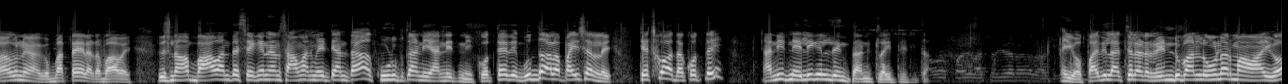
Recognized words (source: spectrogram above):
బాగున్నాయి బత్తాయిలట బాబాయ్. చూసినా బావ అంతా సెకండ్ హ్యాండ్ సామాన్ పెట్టి అంతా కూడుపుతాండి ఈ అన్నిటిని. కొత్తది గుద్ద అలా పైసలు ఉన్నాయి. తెచ్చుకోవద్దా కొత్తవి అన్నిటిని ఎలిగిలు దింగుతాను ఇట్లా ఇట్లా ఇట్లా. అయ్యో పది లక్షలు అక్కడ రెండు బండ్లు ఓనర్ మా ఇగో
